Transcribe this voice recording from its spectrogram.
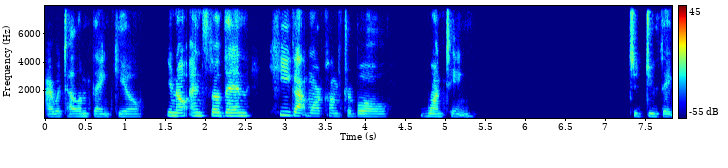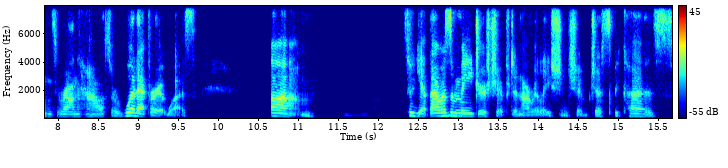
I would tell him thank you, you know, and so then he got more comfortable wanting to do things around the house or whatever it was. Um, so yeah, that was a major shift in our relationship just because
